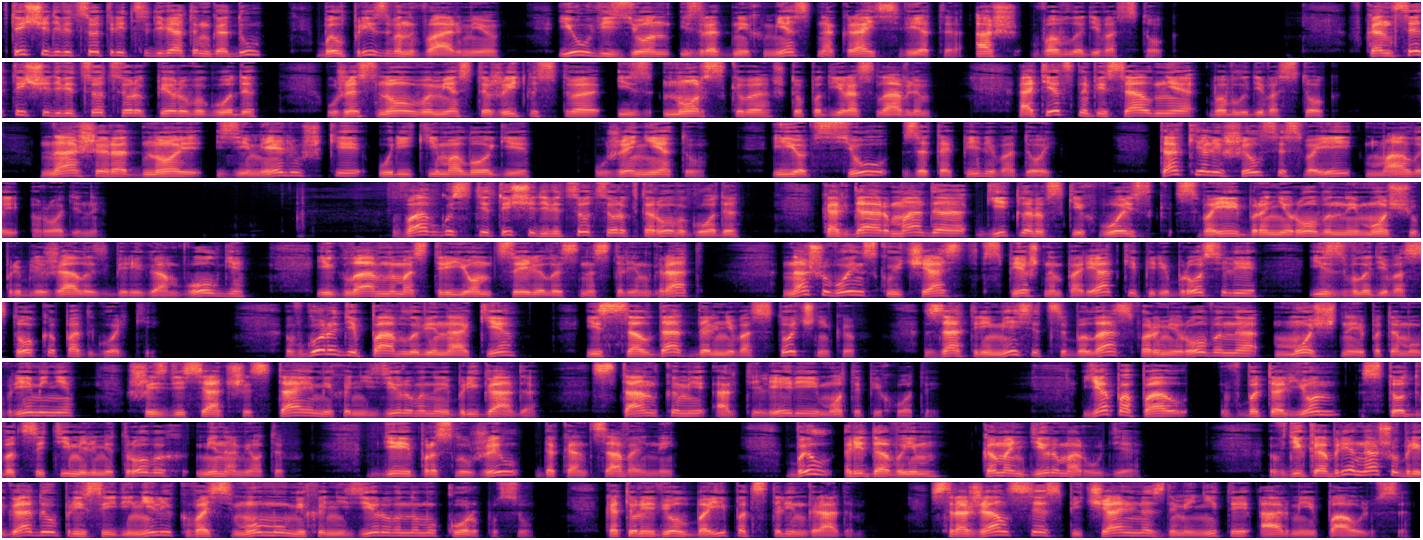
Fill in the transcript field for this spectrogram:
В 1939 году был призван в армию, и увезен из родных мест на край света, аж во Владивосток. В конце 1941 года уже с нового места жительства из Норского, что под Ярославлем, отец написал мне во Владивосток. Нашей родной земелюшки у реки Малоги уже нету, ее всю затопили водой. Так я лишился своей малой родины. В августе 1942 года, когда армада гитлеровских войск своей бронированной мощью приближалась к берегам Волги и главным острием целилась на Сталинград, нашу воинскую часть в спешном порядке перебросили из Владивостока под Горький. В городе Павлове на Оке из солдат-дальневосточников за три месяца была сформирована мощная по тому времени 66-я механизированная бригада с танками, артиллерией, мотопехотой. Я попал в батальон 120 миллиметровых минометов, где и прослужил до конца войны. Был рядовым, командиром орудия. В декабре нашу бригаду присоединили к 8-му механизированному корпусу, который вел бои под Сталинградом сражался с печально знаменитой армией Паулюса.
